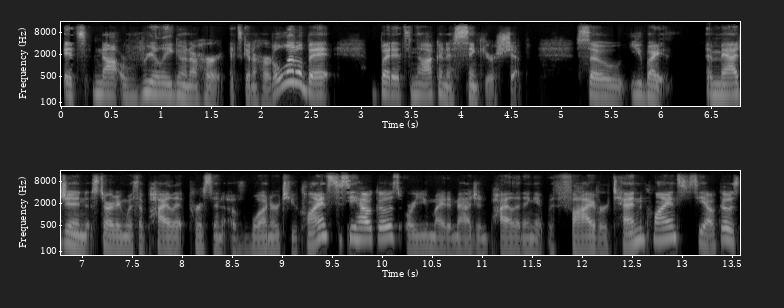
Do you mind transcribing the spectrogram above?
it's not really going to hurt. It's going to hurt a little bit, but it's not going to sink your ship. So you might imagine starting with a pilot person of one or two clients to see how it goes, or you might imagine piloting it with five or 10 clients to see how it goes.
